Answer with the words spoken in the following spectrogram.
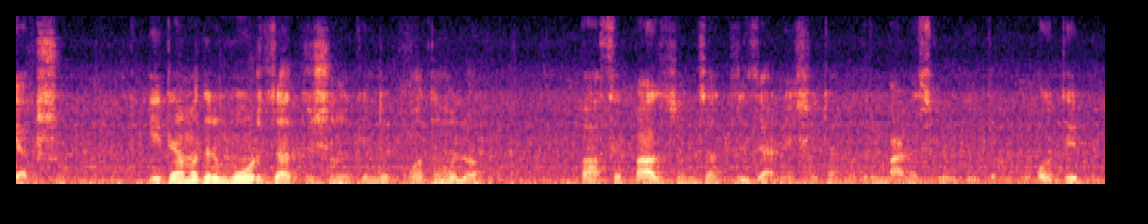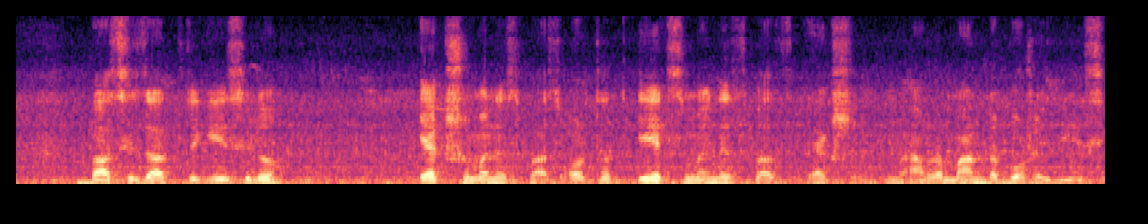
একশো। এটা আমাদের মোট যাত্রীর সঙ্গে কিন্তু কথা হলো বাসে পাঁচজন যাত্রী জানে, সেটা আমাদের মাইনাস করে দিতে হবে। অতএব বাসে যাত্রী গিয়েছিল একশো মাইনাস পাঁচ, অর্থাৎ এক্স মাইনাস পাঁচ, একশো। আমরা মানটা বসাই দিয়েছি।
